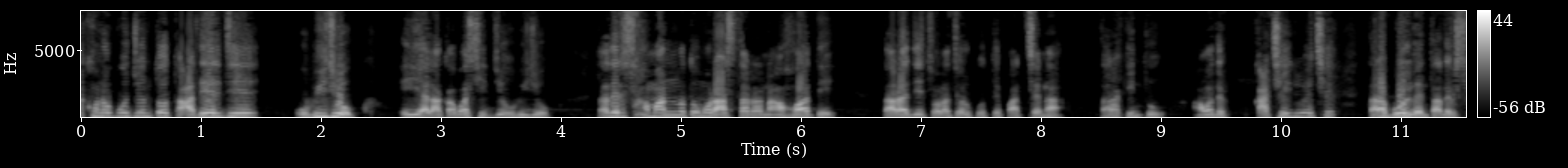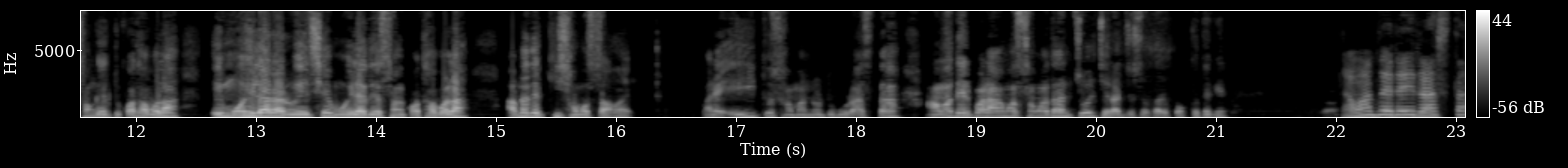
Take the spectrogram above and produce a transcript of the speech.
এখনও পর্যন্ত তাদের যে অভিযোগ, এই এলাকাবাসীর যে অভিযোগ, তাদের সামান্যতম রাস্তাটা না হওয়াতে তারা যে চলাচল করতে পারছে না, তারা কিন্তু আমাদের কাছেই রয়েছে। তারা বলবেন, তাদের সঙ্গে একটু কথা বলা। এই মহিলারা রয়েছে, মহিলাদের সঙ্গে কথা বলা। আপনাদের কি সমস্যা হয়? মানে এই তো সামান্যটুকু রাস্তা। আমাদের পাড়া আমার সমাধান চলছে রাজ্য সরকারের পক্ষ থেকে। আমাদের এই রাস্তা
